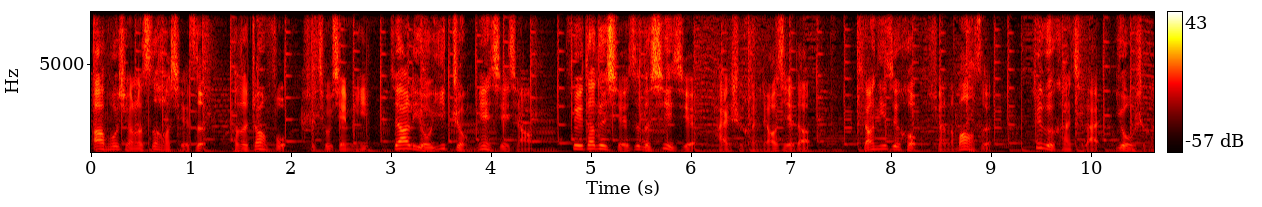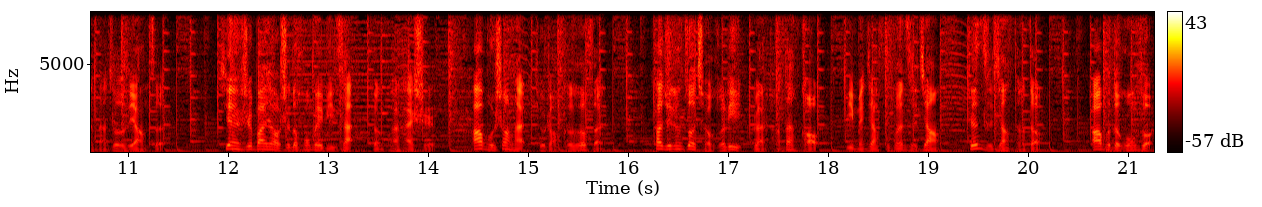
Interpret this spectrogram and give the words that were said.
阿普选了四号鞋子，她的丈夫是球鞋迷，家里有一整面鞋墙，所以她对鞋子的细节还是很了解的。强尼最后选了帽子，这个看起来又是很难做的样子。限时八小时的烘焙比赛很快开始，阿普上来就找可可粉，他决定做巧克力软糖蛋糕，里面加覆盆子酱、榛子酱等等。阿普的工作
